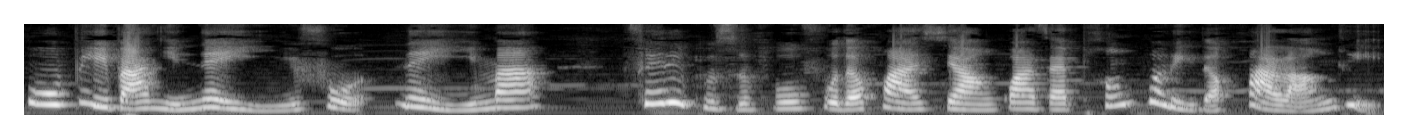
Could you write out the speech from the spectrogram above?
务必把你那姨父、那姨妈、菲利普斯夫妇的画像挂在彭伯里的画廊里，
